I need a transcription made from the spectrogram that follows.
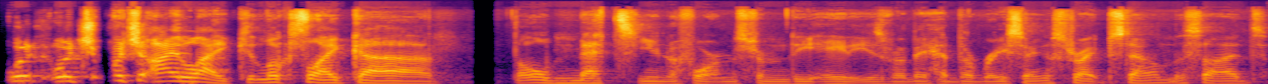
Which which, which I like. It looks like uh, the old Mets uniforms from the '80s, where they had the racing stripes down the sides.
